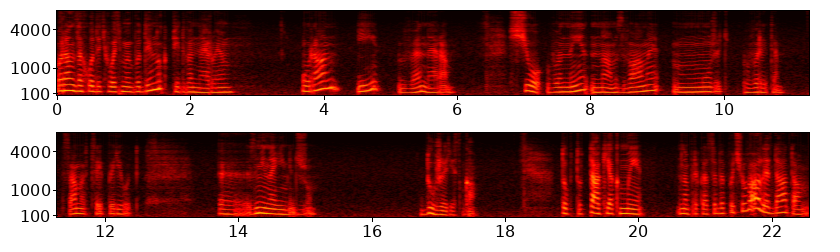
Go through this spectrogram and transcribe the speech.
Уран заходить в восьмий будинок під Венерою. Уран і Венера. Що вони нам з вами можуть говорити саме в цей період? Е, Зміна іміджу дуже різка. Тобто, так як ми, наприклад, себе почували, да, там,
